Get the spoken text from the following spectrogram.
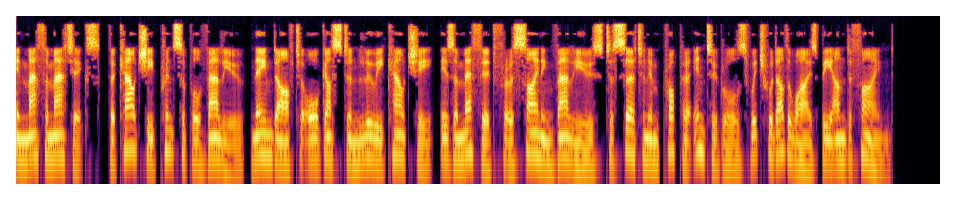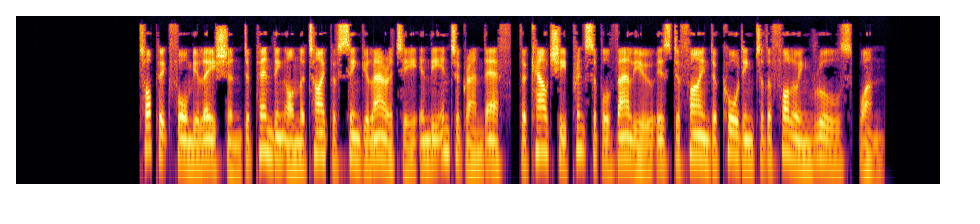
In mathematics, the Cauchy principal value, named after Augustin Louis Cauchy, is a method for assigning values to certain improper integrals which would otherwise be undefined. Topic formulation Depending on the type of singularity in the integrand f, the Cauchy principal value is defined according to the following rules, 1.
